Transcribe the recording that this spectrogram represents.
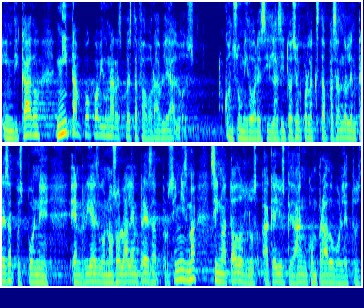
indicado, ni tampoco ha habido una respuesta favorable a los consumidores y la situación por la que está pasando la empresa pues pone en riesgo no solo a la empresa por sí misma, sino a todos los aquellos que han comprado boletos.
